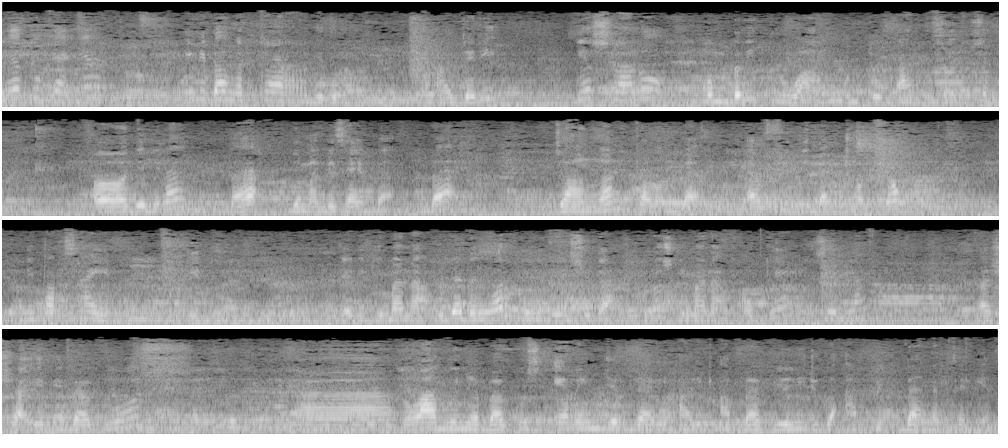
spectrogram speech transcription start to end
dia tuh kayaknya ini banget care gitu loh. Eh, jadi dia selalu memberi peluang untuk artis itu. Eh, dia bilang, Mbak, dia manggil saya Mbak, Mbak, jangan kalau Mbak Elvi tidak cocok dipaksain gitu. Jadi gimana? Udah dengar gini gini sudah. Terus gimana? Oke, saya bilang eh, syairnya bagus, eh, lagunya bagus, arranger dari Alik Ababil ini juga apik banget saya lihat.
